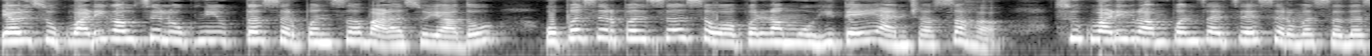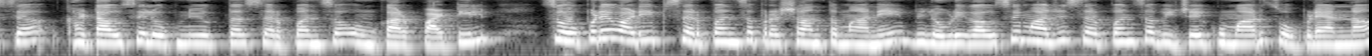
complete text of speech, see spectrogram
यावेळी सुकवाडी गावचे लोकनियुक्त सरपंच बाळासू यादव उपसरपंच सौ मोहिते यांच्यासह सुकवाडी ग्रामपंचायतचे सर्व सदस्य खटावचे लोकनियुक्त सरपंच ओंकार पाटील चोपडेवाडी सरपंच प्रशांत माने भिलवडीगावचे माजी सरपंच विजयकुमार चोपडे यांना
